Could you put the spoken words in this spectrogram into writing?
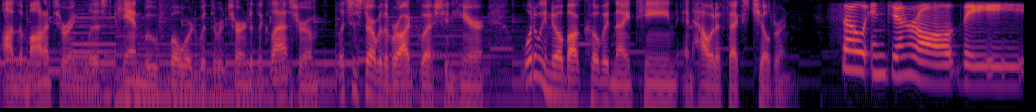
on the monitoring list can move forward with the return to the classroom. Let's just start with a broad question here. What do we know about COVID 19 and how it affects children? So, in general, the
